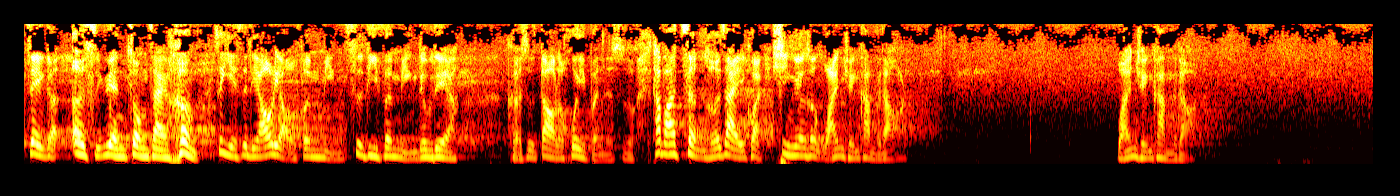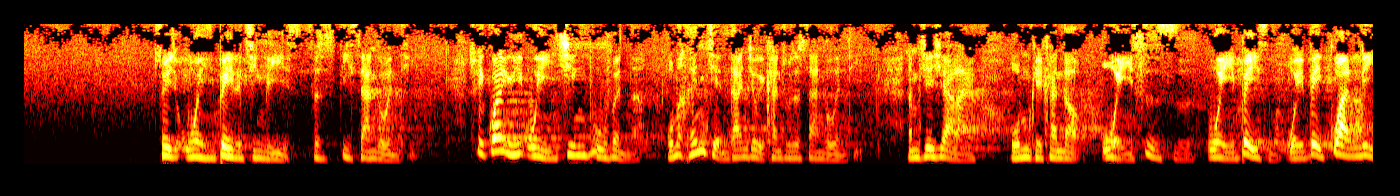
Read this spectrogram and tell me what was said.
这个二十愿重在恨，这也是了了分明、次第分明，对不对啊？可是到了绘本的时候，他把它整合在一块，信愿恨完全看不到了，完全看不到了，所以就违背了经的意思，这是第三个问题。所以，关于伪经部分呢，我们很简单就可以看出这三个问题。那么接下来，我们可以看到伪事实、违背什么？违背惯例、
